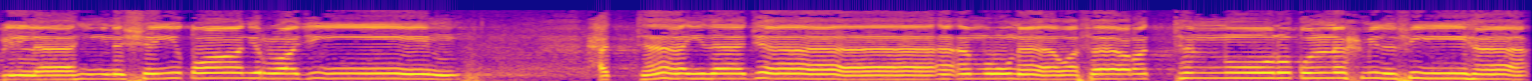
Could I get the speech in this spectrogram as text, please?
بالله من الشيطان الرجيم. حتى إذا جاء أمرنا وفارت النور قل نحمل فيها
